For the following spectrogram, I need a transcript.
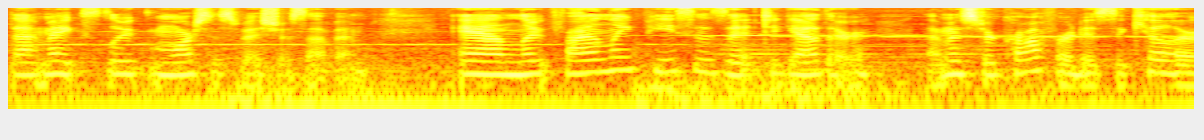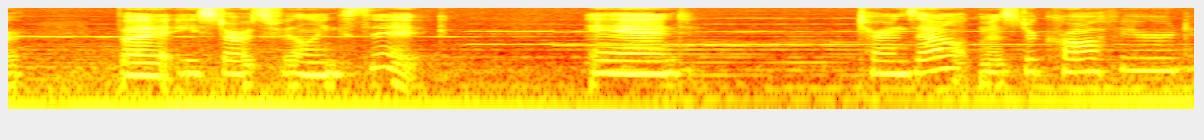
that makes Luke more suspicious of him. And Luke finally pieces it together that Mr. Crawford is the killer, but he starts feeling sick. And turns out Mr. Crawford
